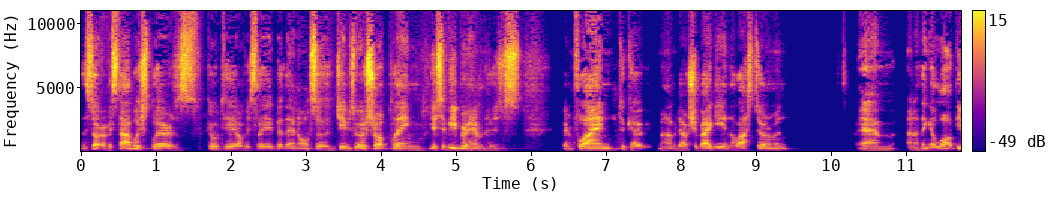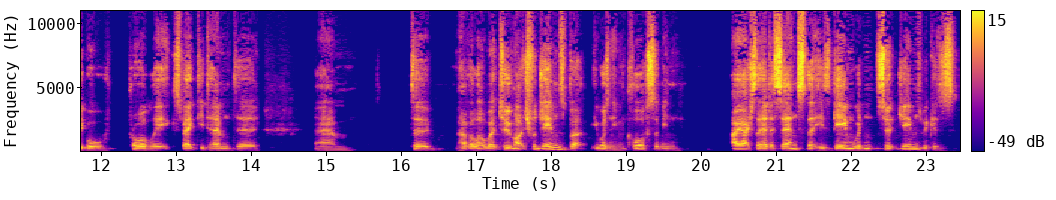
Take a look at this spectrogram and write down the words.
the sort of established players, Gaultier obviously, but then also James Willstrop playing Yusuf Ibrahim, who's been flying, took out Mohamed El Shorbagy in the last tournament. Um, and I think a lot of people probably expected him to um, to have a little bit too much for James, but he wasn't even close. I mean, I actually had a sense that his game wouldn't suit James because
